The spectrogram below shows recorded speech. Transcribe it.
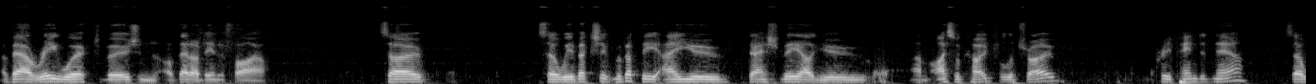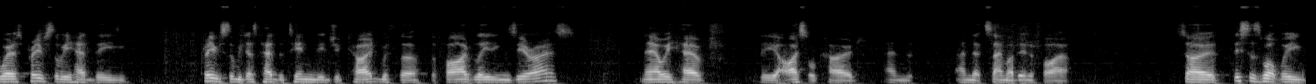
of our reworked version of that identifier. So so we've actually we've got the AU-VLU um, ISIL code for La Trobe pre-pended now. So whereas previously we had the previously we just had the 10-digit code with the, the five leading zeros. Now we have the ISIL code and and that same identifier. So this is what we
